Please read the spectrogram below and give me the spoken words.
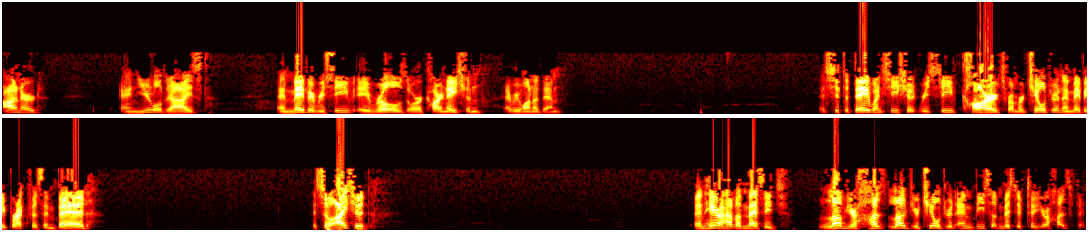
honored and eulogized and maybe receive a rose or a carnation, every one of them. It's just a day when she should receive cards from her children and maybe breakfast in bed. And so I should And here I have a message. Love your hus- love your children and be submissive to your husband.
